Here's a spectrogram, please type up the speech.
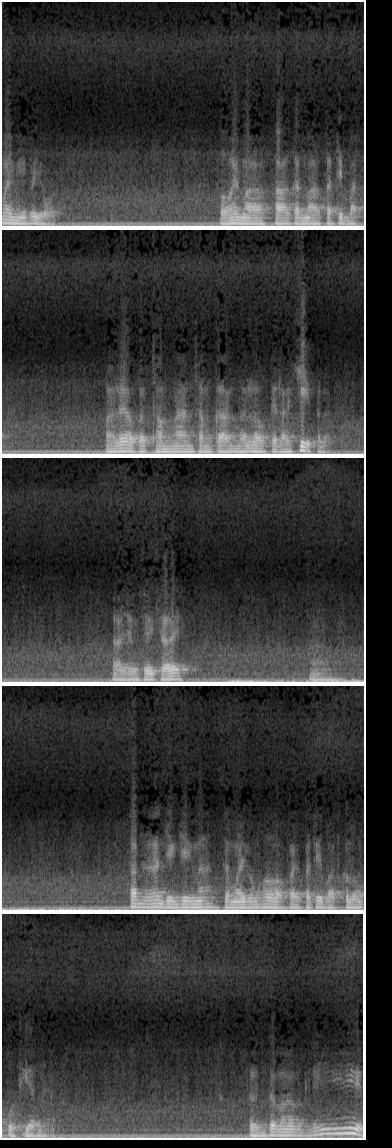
ไม่มีประโยชน์ ขอให้มาพากันมาปฏิบัติ มาแล้วก็ทำงานทำการเหมือนเราเป็นอาชีพกันแหละอยู่เฉยๆทำอย่างนั้นจริง ๆ นะ สมัยหลวงพ่อไปปฏิบัติกับหลวงปู่เทียนเนี่ยตื่นขึ้นมารีบ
